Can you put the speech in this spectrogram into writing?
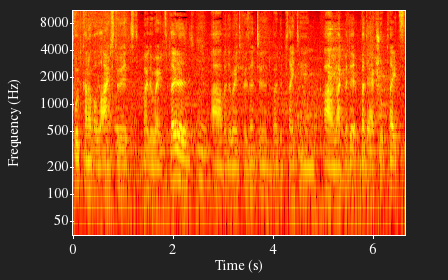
food kind of aligns to it by the way it's plated, uh, by the way it's presented, by the plating, uh, like by the by the actual plates.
